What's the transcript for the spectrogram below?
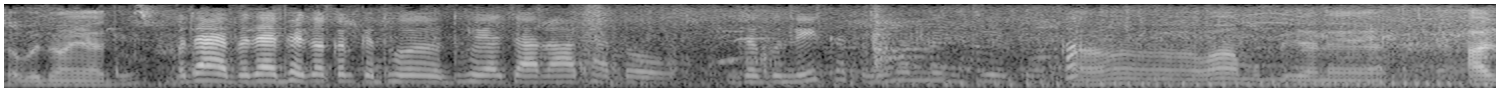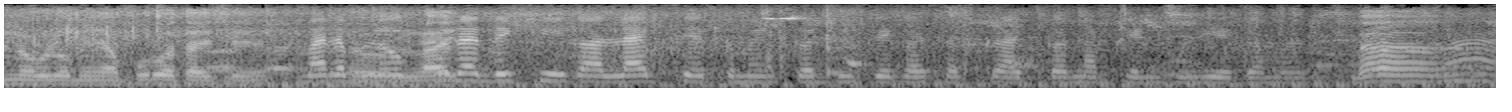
તો બધું અહીંયા હતું. બધા બધા ભેગા ਕਰਕੇ ધોયા ચા રહ્યા હતા તો જગ નહીં થતું? મમ્મી જે હા વાહ મુકદી અને આજનો બ્લોગ અહીંયા પૂરો થાય છે. મારા બ્લોગ પૂરા દેખિયેગા લાઈક શેર કમેન્ટ કર દીજીએગા સબસ્ક્રાઇબ કરના ફ્રેન્ડ ભૂલિએગા મત બાય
